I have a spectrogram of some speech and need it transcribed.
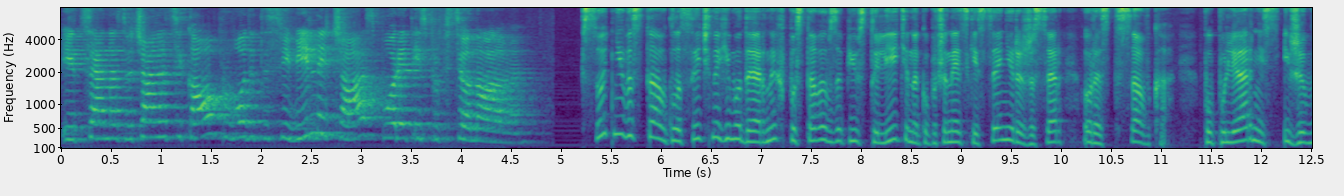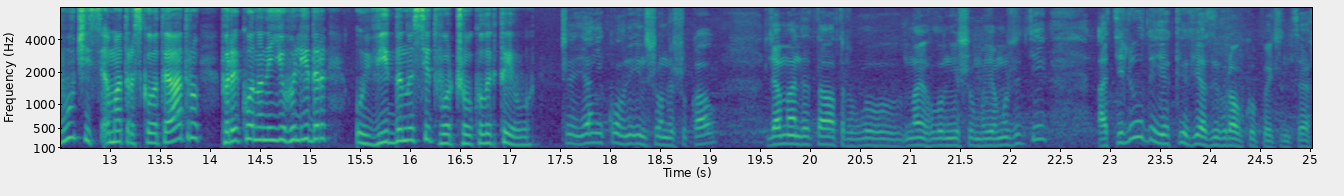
І це надзвичайно цікаво проводити свій вільний час поряд із професіоналами. Сотні вистав класичних і модерних поставив за півстоліття на Копочинецькій сцені режисер Орест Савка. Популярність і живучість аматорського театру переконаний його лідер у відданості творчого колективу. Я ніколи іншого не шукав. Для мене театр був найголовніше в моєму житті. А ті люди, яких я зібрав в Копичинцях,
